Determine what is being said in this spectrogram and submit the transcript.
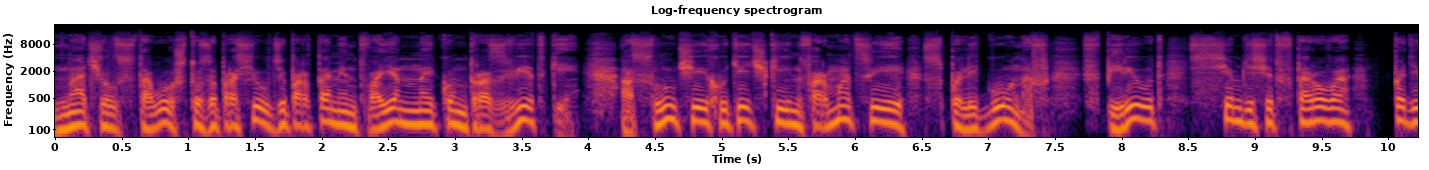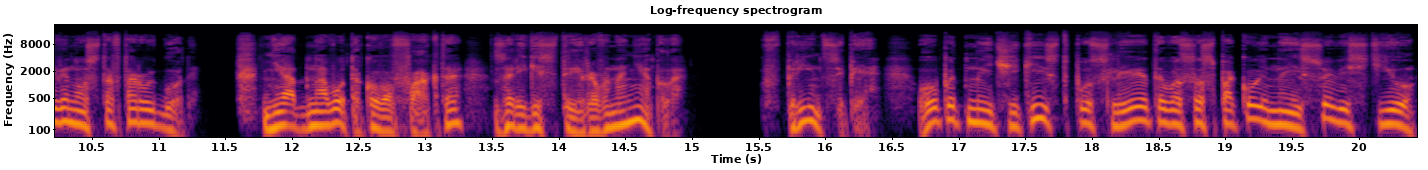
Начал с того, что запросил Департамент военной контрразведки о случаях утечки информации с полигонов в период с 72 по 92 годы. Ни одного такого факта зарегистрировано не было. В принципе, опытный чекист после этого со спокойной совестью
